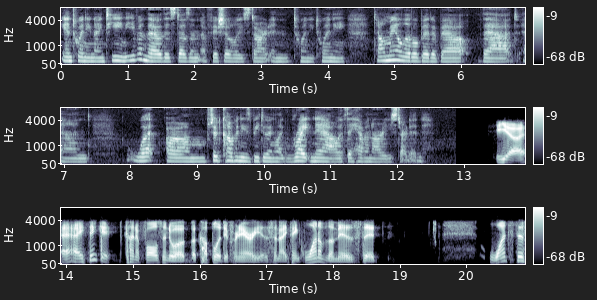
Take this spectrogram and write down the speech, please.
in 2019, even though this doesn't officially start in 2020. Tell me a little bit about that and what um, should companies be doing like right now if they haven't already started? Yeah, I, I think it kind of falls into a, a couple of different areas. And I think one of them is that once this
